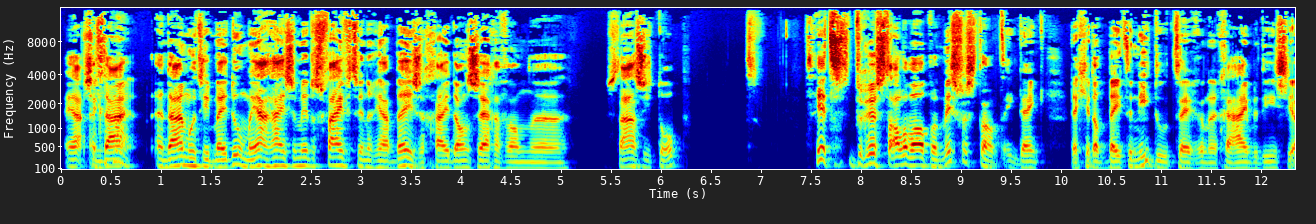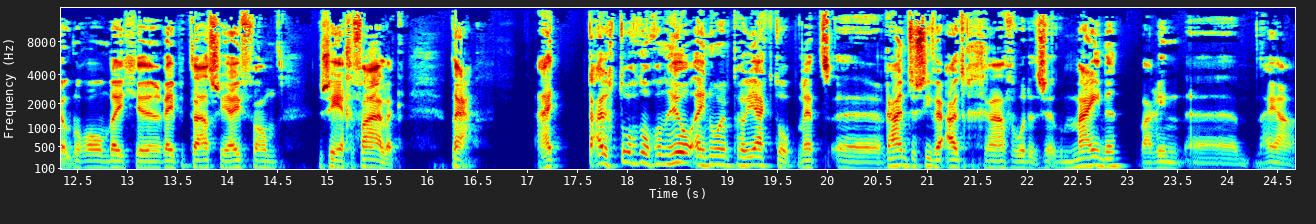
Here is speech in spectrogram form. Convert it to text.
Ja, en daar, en daar moet hij mee doen. Maar ja, hij is inmiddels 25 jaar bezig. Ga je dan zeggen van uh, Stasi-top? Dit berust allemaal op een misverstand. Ik denk dat je dat beter niet doet tegen een geheime dienst die ook nogal een beetje een reputatie heeft van zeer gevaarlijk. Nou ja, hij tuigt toch nog een heel enorm project op met uh, ruimtes die weer uitgegraven worden. Dus ook mijnen waarin uh, nou ja,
